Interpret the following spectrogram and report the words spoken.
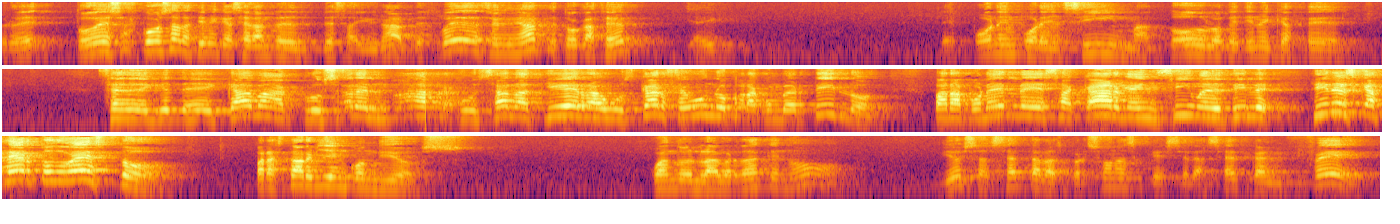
Pero eh, todas esas cosas las tiene que hacer antes de desayunar. Después de desayunar te toca hacer y ahí le ponen por encima todo lo que tienen que hacer. Se dedicaban a cruzar el mar, a cruzar la tierra, a buscarse uno para convertirlo para ponerle esa carga encima y decirle, tienes que hacer todo esto para estar bien con Dios. Cuando la verdad que no, Dios acepta a las personas que se le acercan en fe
